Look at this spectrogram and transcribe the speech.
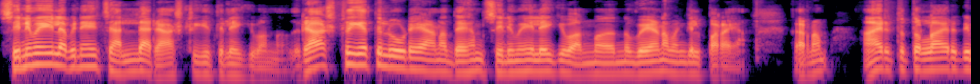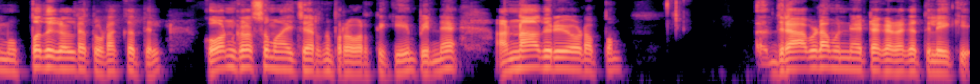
സിനിമയിൽ അഭിനയിച്ചല്ല രാഷ്ട്രീയത്തിലേക്ക് വന്നത്. രാഷ്ട്രീയത്തിലൂടെയാണ് അദ്ദേഹം സിനിമയിലേക്ക് വന്നതെന്ന് വേണമെങ്കിൽ പറയാം. കാരണം ആയിരത്തി തൊള്ളായിരത്തി മുപ്പതുകളുടെ തുടക്കത്തിൽ കോൺഗ്രസുമായി ചേർന്ന് പ്രവർത്തിക്കുകയും പിന്നെ അണ്ണാദുരയോടൊപ്പം ദ്രാവിഡ മുന്നേറ്റ കഴകത്തിലേക്ക്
